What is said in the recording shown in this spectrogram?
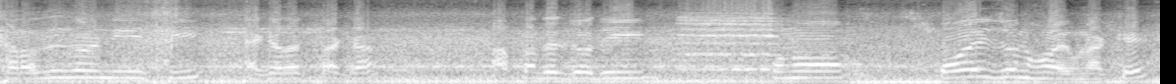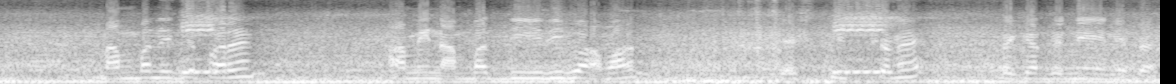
সারাদিন ধরে নিয়েছি এক হাজার টাকা। আপনাদের যদি কোনো প্রয়োজন হয় ওনাকে, নাম্বার নিতে পারেন। আমি নাম্বার দিয়ে দিব আমার ডেসক্রিপশনে ওইখান থেকে নিয়ে নেবেন।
